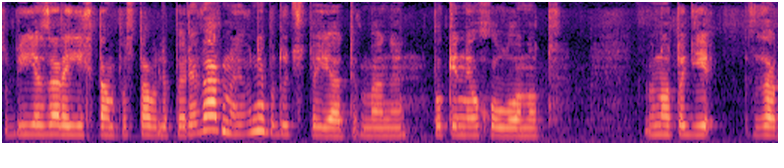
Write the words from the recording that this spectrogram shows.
собі. Я зараз їх там поставлю переверну, і вони будуть стояти в мене, поки не охолонуть. Воно тоді за,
